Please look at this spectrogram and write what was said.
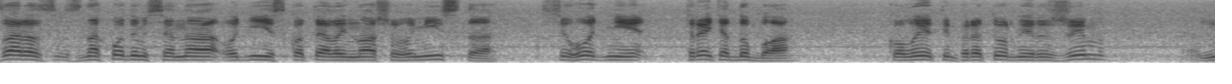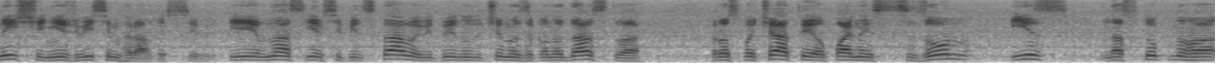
зараз знаходимося на одній із котелень нашого міста. Сьогодні третя доба, коли температурний режим нижче, ніж 8 градусів. І в нас є всі підстави, відповідно до чинного законодавства, розпочати опальний сезон із наступного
